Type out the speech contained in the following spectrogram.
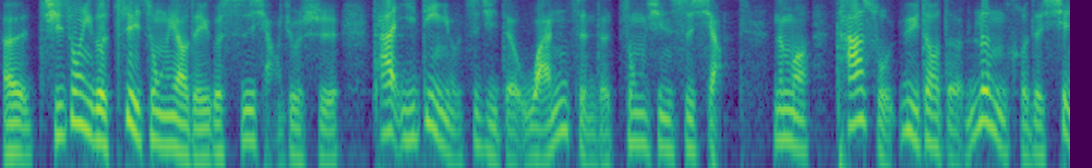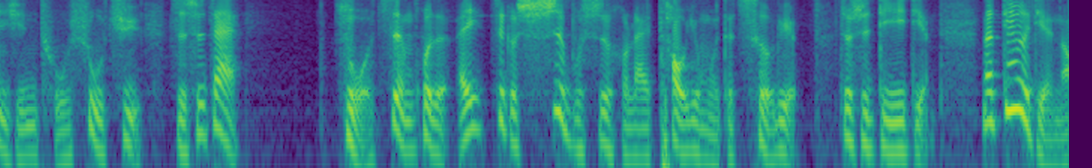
呃，其中一个最重要的一个思想就是他一定有自己的完整的中心思想。那么他所遇到的任何的线形图数据，只是在佐证或者诶，这个适不适合来套用我的策略？这是第一点。那第二点呢？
